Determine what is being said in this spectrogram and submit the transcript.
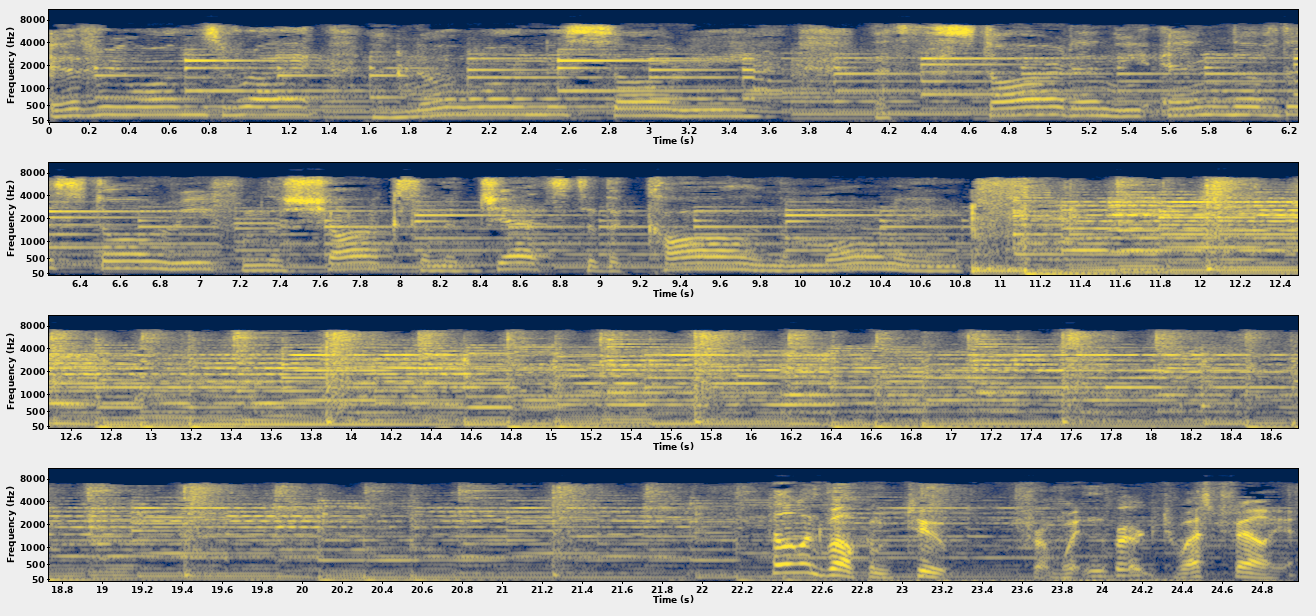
Everyone's right and no one is sorry. That's the start and the end of the story. From the sharks and the jets to the call in the morning. And welcome to From Wittenberg to Westphalia.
